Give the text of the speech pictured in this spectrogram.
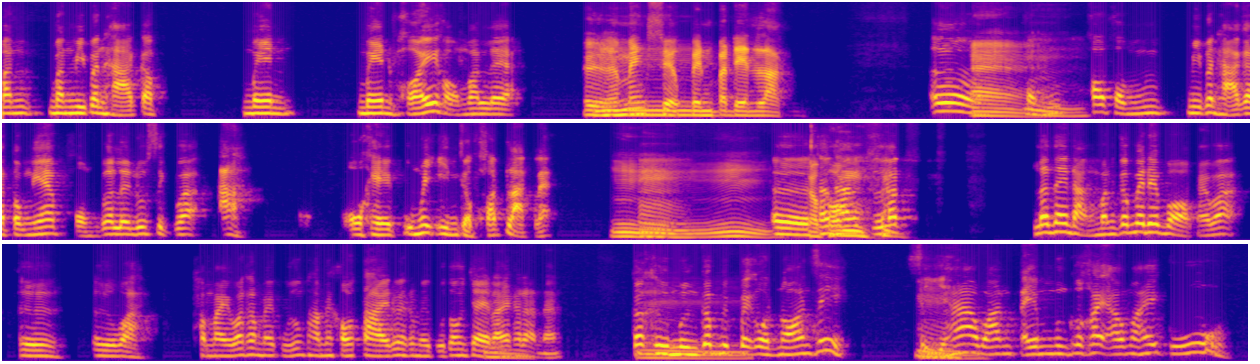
มันมันมีปัญหากับ main main point ของมันเลยอะเออแล้วแม่งเสือกเป็นประเด็นหลัก เอออาผมอืมพอผมมีปัญหากับตรงเนี้ย ผมก็เลยรู้สึกว่า อะ โอเค กูไม่อินกับพล็อตหลักแล้วอืมเออแต่ทั้งพอทั้งแล้วแล้วในหนังมันก็ไม่ได้บอกไงว่า เออ เออว่ะทำไมว่าทำไมกูต้องทำให้เขาตายด้วยทำไมกูต้องใจร้ายขนาดนั้น ก็คือมึงก็ไปอดนอนสิสี่ห้าวันเต็มมึงก็ค่อยเอามาให้กูอืม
